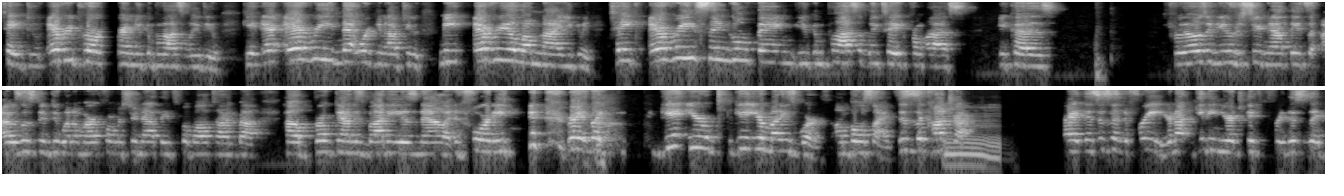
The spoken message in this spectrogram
Take do every program you can possibly do. Get every networking out to. Meet every alumni you can meet. Take every single thing you can possibly take from us because for those of you who are student athletes, I was listening to one of our former student athletes football talk about how broke down his body is now at 40. right? Like get your get your money's worth on both sides. This is a contract Hmm. right? This isn't free. You're not getting your education free. This is a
